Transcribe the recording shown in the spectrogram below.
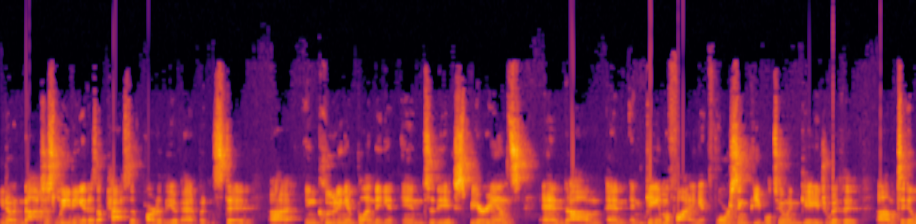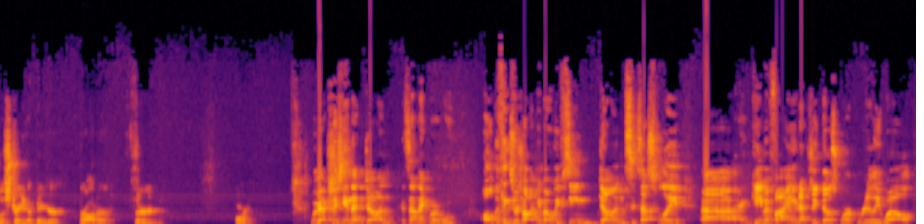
you know, not just leaving it as a passive part of the event, but instead uh, including and blending it into the experience and, um, and, and gamifying it, forcing people to engage with it um, to illustrate a bigger, broader third port. We've actually seen that done. It's not like we're all the things we're talking about. We've seen done successfully. Uh, gamifying it actually does work really well.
